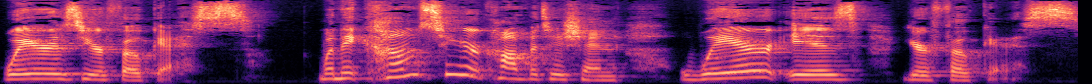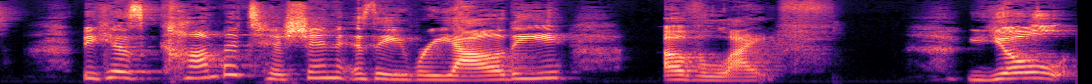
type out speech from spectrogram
where is your focus? When it comes to your competition, where is your focus? Because competition is a reality of life. You'll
